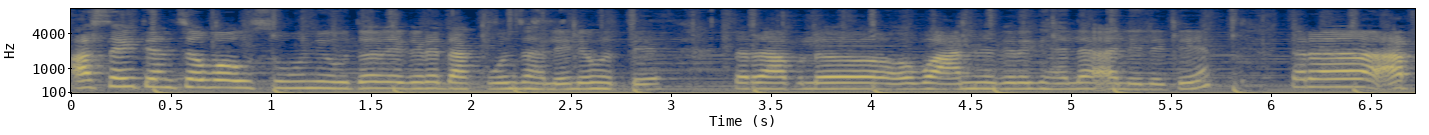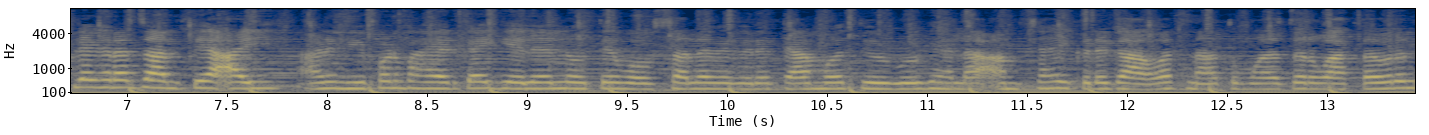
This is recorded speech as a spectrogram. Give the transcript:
असंही त्यांचं वसून युद्ध वगैरे दाखवून झालेले होते. तर आपलं वाण वगैरे घ्यायला आलेले ते. तर आपल्या घरात जाणते आई आणि मी पण बाहेर काही गेले नव्हते ववसाला वगैरे. त्यामुळे तिळगुळ घ्यायला आमच्या इकडे गावात ना तुम्हाला जर वातावरण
